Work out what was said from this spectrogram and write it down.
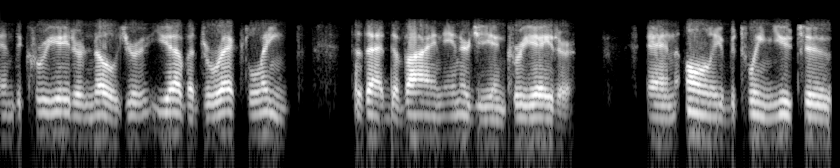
and the Creator knows. you you have a direct link to that divine energy and Creator, and only between you two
